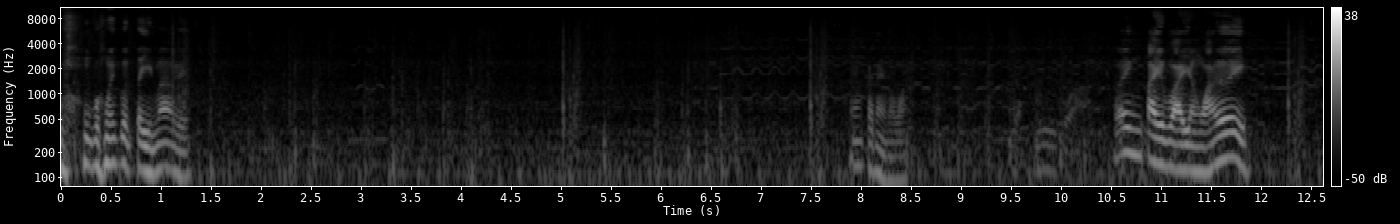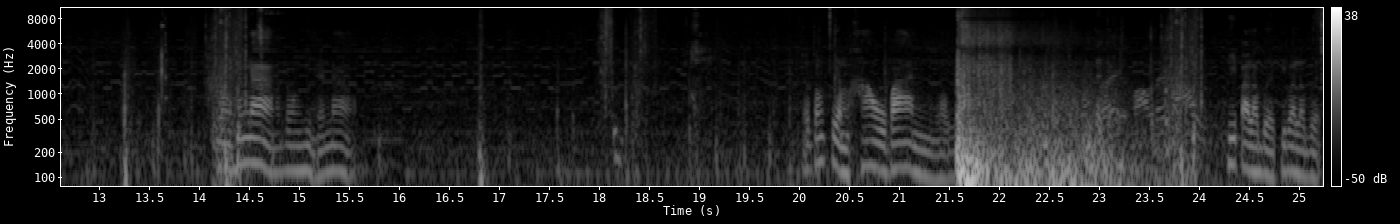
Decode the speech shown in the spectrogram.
วงวงแม่งกวนตีนมากเลย แม่งไปไหนแล้ววะดีกว่า เฮ้ยมึงไปไวอย่างวะเฮ้ยมองข้างหน้ามองหินด้านหน้า เราต้องเตรียมเข้าบ้านเราตั้งแต่เฮ้ยเบาได้เบาพี่ปาระเบิดพี่ปาระเบิด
